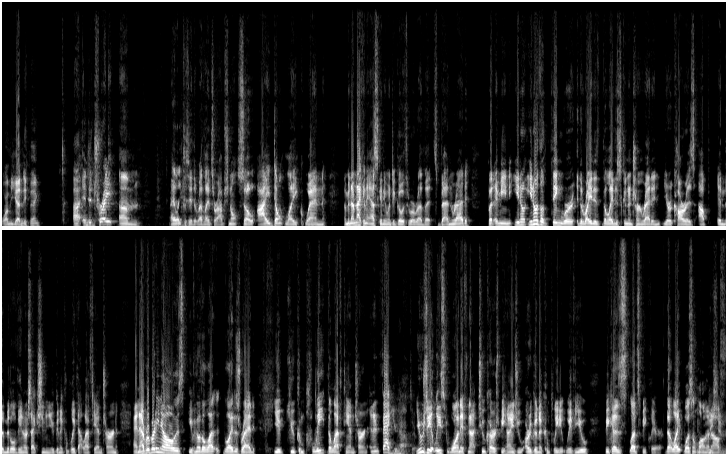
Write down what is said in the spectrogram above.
Plum, you got anything? Uh, in Detroit, um, I like to say that red lights are optional. So I don't like when. I mean, I'm not going to ask anyone to go through a red that's been red, but I mean, you know, you know the thing where the right is the light is going to turn red and your car is up in the middle of the intersection and you're going to complete that left hand turn, and everybody knows, even though the light, the light is red, you you complete the left hand turn, and in fact, You have to. usually at least one, if not two cars behind you, are going to complete it with you because let's be clear, that light wasn't long enough.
